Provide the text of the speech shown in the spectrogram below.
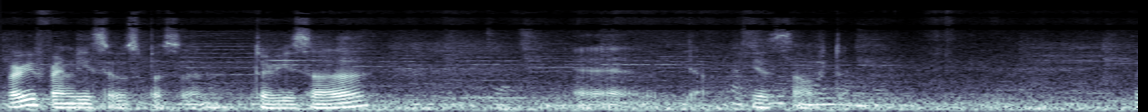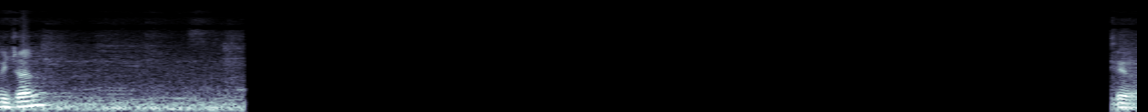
very friendly salesperson Teresa and yeah here's some of them which one? Here.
